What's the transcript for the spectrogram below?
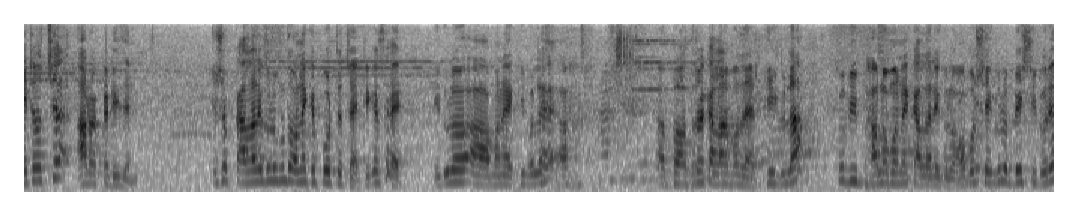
এটা হচ্ছে আরও একটা ডিজাইন এসব কালারগুলো কিন্তু অনেকে পড়তে চায়, ঠিক আছে? এগুলো মানে কি বলে ভদ্র কালার বলে আর কি এগুলা। খুবই ভালো মানে কালার এগুলো। অবশ্যই এগুলো বেশি করে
